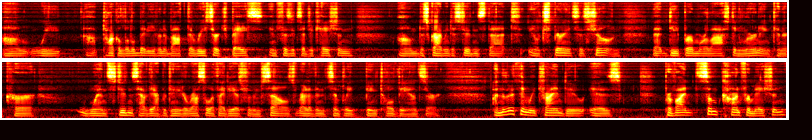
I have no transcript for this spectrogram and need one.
Um, we uh, talk a little bit even about the research base in physics education, um, describing to students that you know, experience has shown that deeper, more lasting learning can occur when students have the opportunity to wrestle with ideas for themselves rather than simply being told the answer. Another thing we try and do is provide some confirmation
